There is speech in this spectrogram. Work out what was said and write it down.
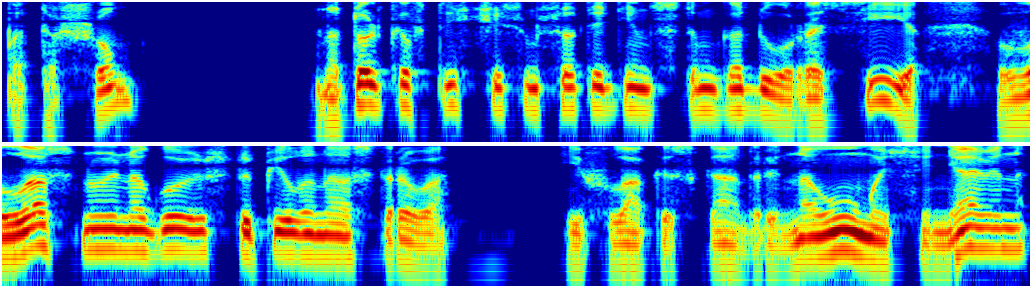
поташом. Но только в 1711 году Россия властную ногою ступила на острова, и флаг эскадры Наума Синявина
